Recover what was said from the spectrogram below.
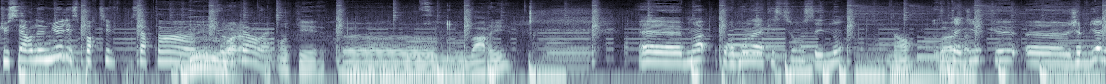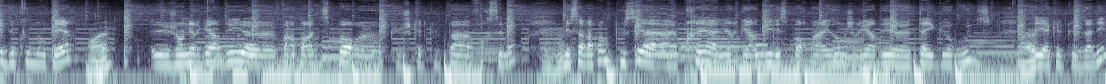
Tu cernes mieux les sportifs pour certains Mmh, documentaires, voilà. ouais. Ok. Euh, Marie? Euh, moi, pour répondre à la question, c'est non. Non. C'est-à-dire que euh, j'aime bien les documentaires. Ouais. J'en ai regardé euh, par rapport à des sports euh, que je calcule pas forcément, Mhm. mais ça va pas me pousser à- après à aller regarder les sports. Par exemple, j'ai regardé Tiger Woods Ouais. il y a quelques années.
